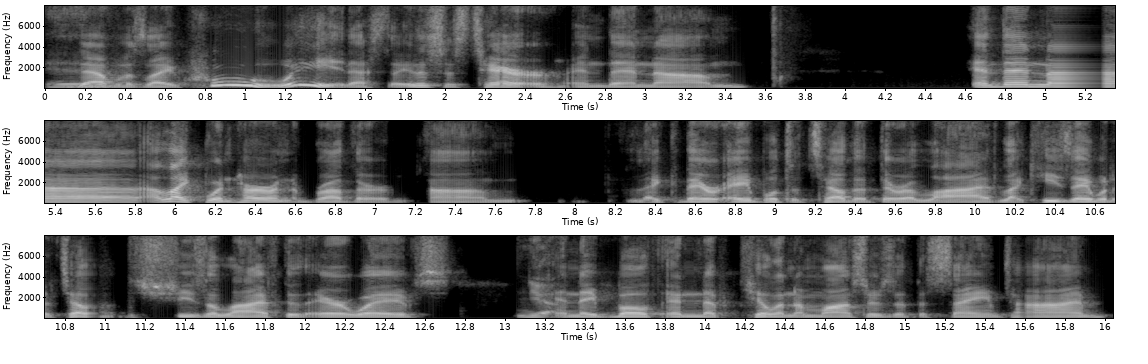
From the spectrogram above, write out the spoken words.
yeah. That was like, whoo, wee, that's the, this is terror. And then um and then uh, I like when her and the brother, um, like they're able to tell that they're alive. Like he's able to tell she's alive through the airwaves. Yeah. And they both end up killing the monsters at the same time.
